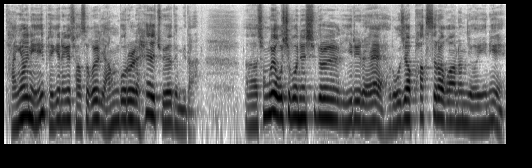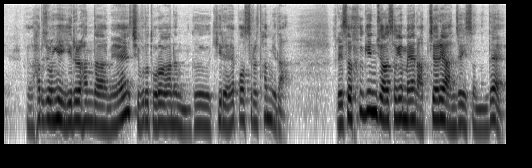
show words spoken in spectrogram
당연히 백인에게 좌석을 양보를 해줘야 됩니다. 아, 1955년 11월 1일에 로자 팍스라고 하는 여인이 하루 종일 일을 한 다음에 집으로 돌아가는 그 길에 버스를 탑니다. 그래서 흑인 좌석의 맨 앞자리에 앉아 있었는데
